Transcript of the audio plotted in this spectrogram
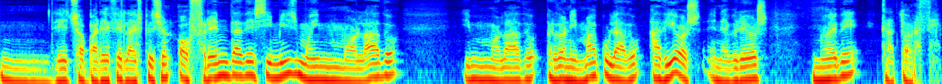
de hecho aparece la expresión ofrenda de sí mismo, inmolado, inmolado, perdón, inmaculado a Dios en Hebreos 9:14.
